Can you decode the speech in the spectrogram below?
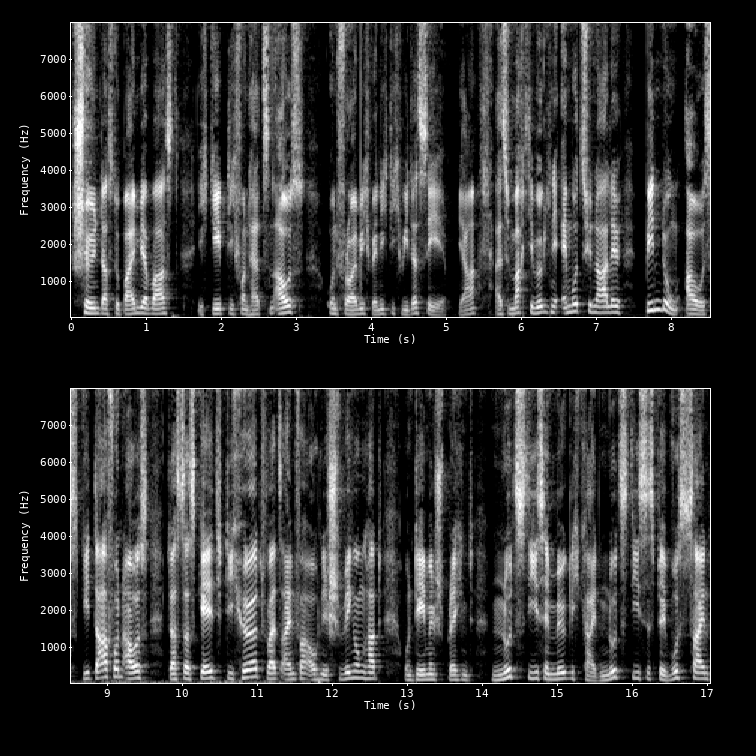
Schön, dass du bei mir warst. Ich gebe dich von Herzen aus und freue mich, wenn ich dich wieder sehe. Ja, also mach dir wirklich eine emotionale Bindung aus. Geh davon aus, dass das Geld dich hört, weil es einfach auch eine Schwingung hat und dementsprechend nutzt diese Möglichkeit, nutzt dieses Bewusstsein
